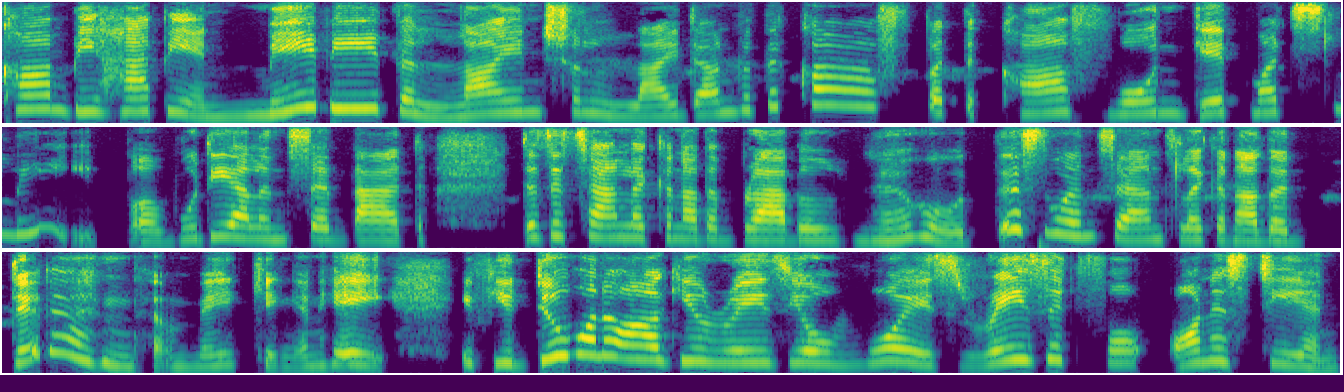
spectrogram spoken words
calm, be happy, and maybe the lion shall lie down with the calf, but the calf won't get much sleep. Uh, Woody Allen said that. Does it sound like another brabble? No, this one sounds like another didn't making. And hey, if you do want to argue, raise your voice, raise it for honesty and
